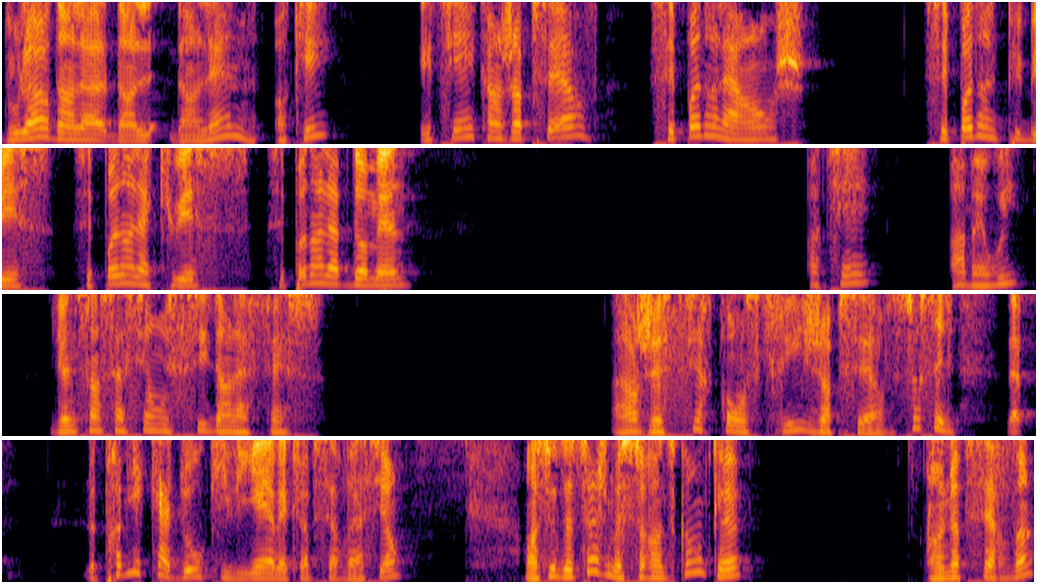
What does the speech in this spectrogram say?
Douleur dans la dans, l'aine, OK. Et tiens, quand j'observe, c'est pas dans la hanche, c'est pas dans le pubis, c'est pas dans la cuisse, c'est pas dans l'abdomen, ah tiens, ah ben oui, il y a une sensation aussi dans la fesse. Alors je circonscris, j'observe. Ça, c'est le, premier cadeau qui vient avec l'observation. Ensuite de ça, je me suis rendu compte que en observant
